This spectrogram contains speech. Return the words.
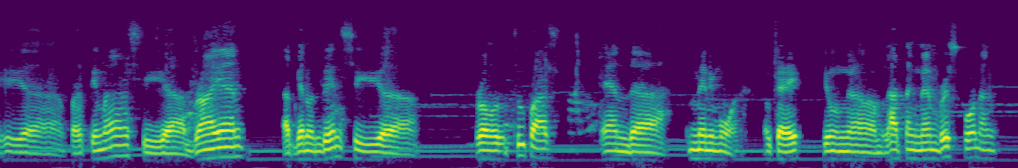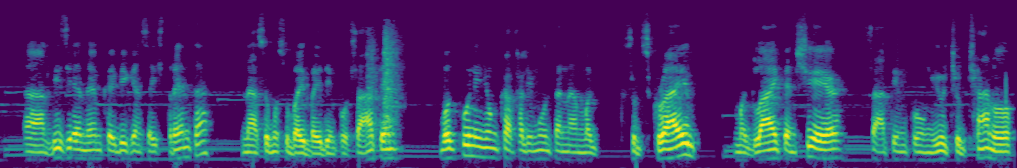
si uh, Fatima, si uh, Brian, at ganun din si uh, Ronald Tupas, and uh, many more. Okay? Yung um, lahat ng members po ng uh, DZMM Kaibigan sa 630 na sumusubaybay din po sa atin. Huwag po ninyong kakalimutan na mag-subscribe, mag-like and share sa ating pong YouTube channel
